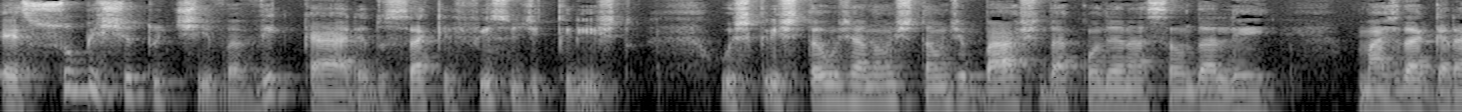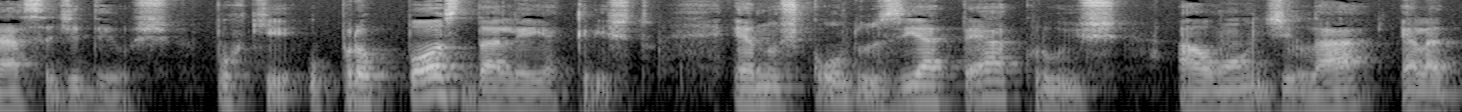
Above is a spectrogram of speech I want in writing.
é substitutiva, vicária do sacrifício de Cristo, os cristãos já não estão debaixo da condenação da lei, mas da graça de Deus. Porque o propósito da lei é Cristo, é nos conduzir até a cruz, aonde lá ela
